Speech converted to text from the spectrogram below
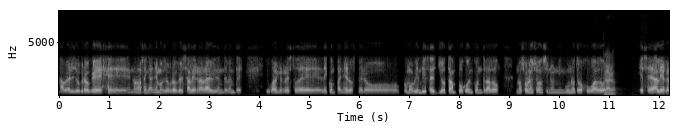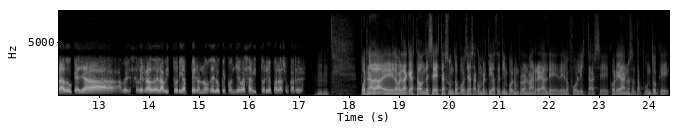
A ver, yo creo que eh, no nos engañemos, yo creo que él se alegrará, evidentemente, igual que el resto de, compañeros, pero como bien dices, yo tampoco he encontrado, no solo en Son, sino en ningún otro jugador que se haya alegrado, que haya, a ver, se ha alegrado de la victoria, pero no de lo que conlleva esa victoria para su carrera. Pues nada, eh, la verdad que hasta donde sé este asunto pues ya se ha convertido hace tiempo en un problema real de, los futbolistas eh, coreanos, hasta punto que,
